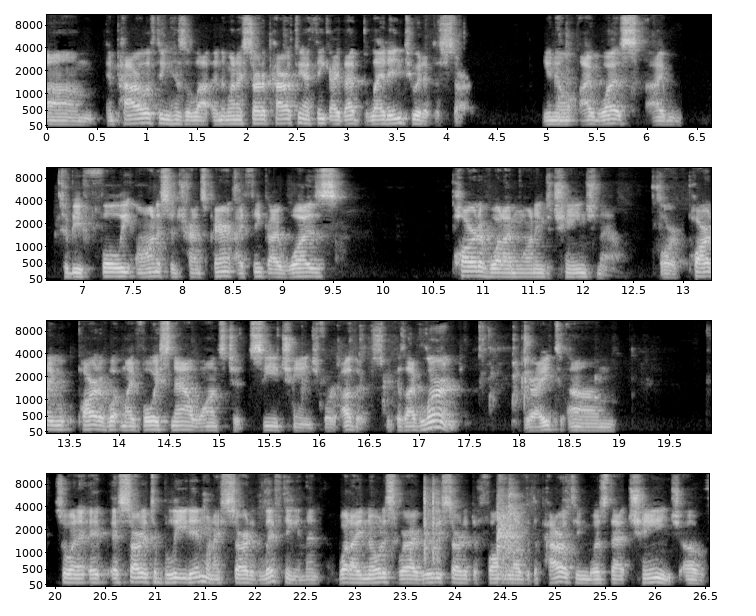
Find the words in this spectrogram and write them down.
Um, and powerlifting has a lot. And when I started powerlifting, I think I, that bled into it at the start. You know, I was I to be fully honest and transparent. I think I was part of what I'm wanting to change now, or part of, part of what my voice now wants to see change for others because I've learned, right? Um, so when it, it, started to bleed in when I started lifting, and then what I noticed where I really started to fall in love with the powerlifting was that change of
